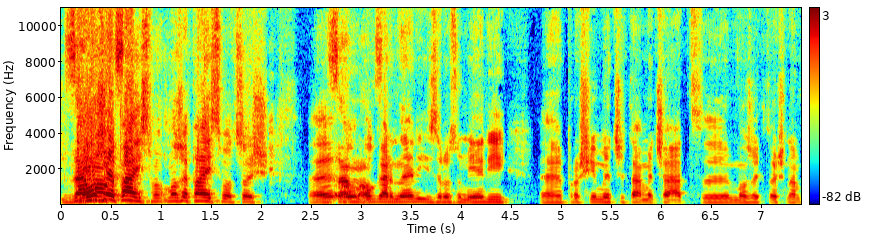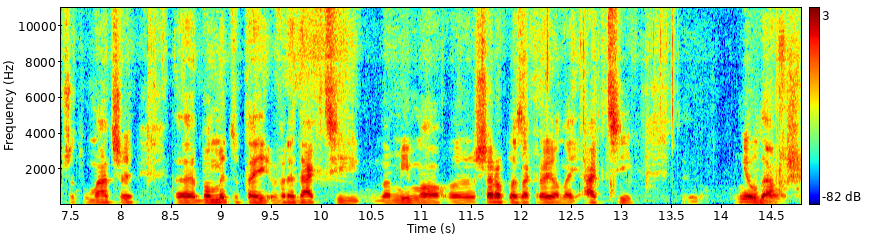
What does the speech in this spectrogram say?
Za Może mocno. państwo, może państwo coś e, ogarnęli, zrozumieli. E, Prosimy, czytamy czat, e, może ktoś nam przetłumaczy, e, bo my tutaj w redakcji, no mimo e, szeroko zakrojonej akcji, nie udało się.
